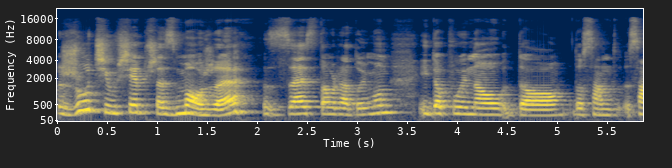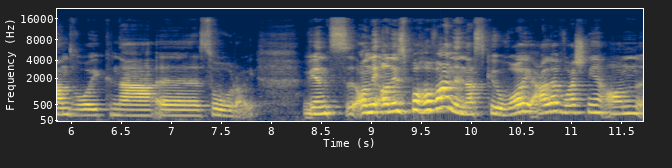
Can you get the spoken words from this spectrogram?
rzucił się przez morze ze Stora-Duimun i dopłynął do, do Sand, na y, Sułroj. Więc on, on jest pochowany na Skillwoj, ale właśnie on y,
